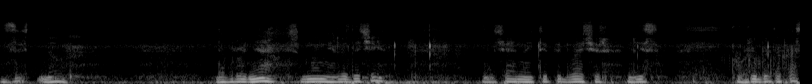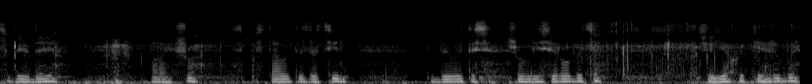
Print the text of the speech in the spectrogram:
До- Доброго дня, шановні глядачі. Звичайно, йти під вечір в ліс по гриби така собі ідея. Але якщо поставити за ціль, подивитись, що в лісі робиться, чи є хоч ті гриби,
